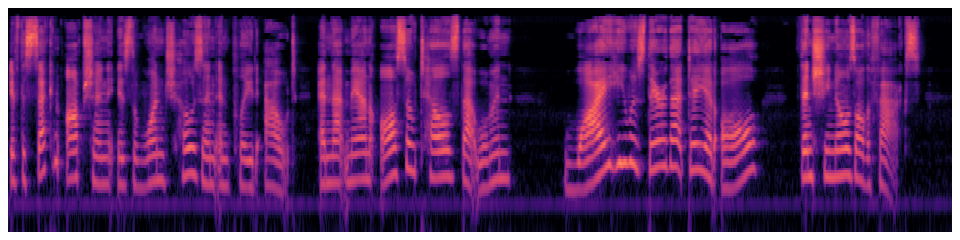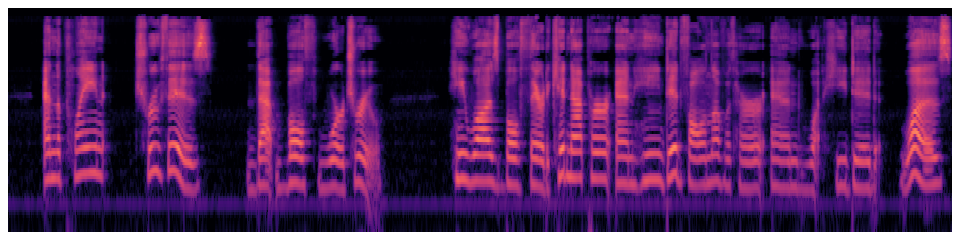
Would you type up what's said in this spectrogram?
if the second option is the one chosen and played out, and that man also tells that woman why he was there that day at all, then she knows all the facts. And the plain truth is that both were true. He was both there to kidnap her and he did fall in love with her, and what he did was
